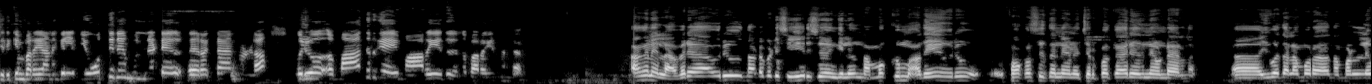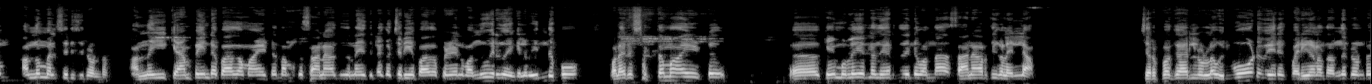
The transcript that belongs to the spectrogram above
ശരിക്കും പറയുകയാണെങ്കിൽ യൂത്തിനെ മുന്നോട്ട് ഇറക്കാനുള്ള ഒരു മാതൃകയായി മാറിയത് എന്ന് പറയുന്നുണ്ട്. അങ്ങനെയല്ല അവർ ആ ഒരു നടപടി സ്വീകരിച്ചുവെങ്കിലും നമുക്കും അതേ ഒരു ഫോക്കസിൽ തന്നെയാണ് ചെറുപ്പക്കാർ തന്നെ ഉണ്ടായിരുന്നത് യുവതലമുറ നമ്മളിലും അന്നും മത്സരിച്ചിട്ടുണ്ട്. അന്ന് ഈ ക്യാമ്പയിന്റെ ഭാഗമായിട്ട് നമുക്ക് സ്ഥാനാർത്ഥി നിർണയത്തിലൊക്കെ ചെറിയ പാകപ്പിഴകൾ വന്നു വരുന്നെങ്കിലും ഇന്നിപ്പോ വളരെ ശക്തമായിട്ട് കെ മുരളീധരന്റെ നേതൃത്വത്തിൽ വന്ന സ്ഥാനാർത്ഥികളെല്ലാം ചെറുപ്പക്കാരിലുള്ള ഒരുപാട് പേര് പരിഗണന തന്നിട്ടുണ്ട്.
